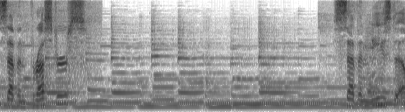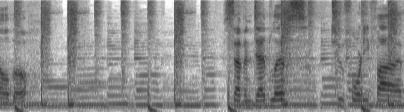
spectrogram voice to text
seven thrusters, seven knees to elbow, seven deadlifts, 245,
